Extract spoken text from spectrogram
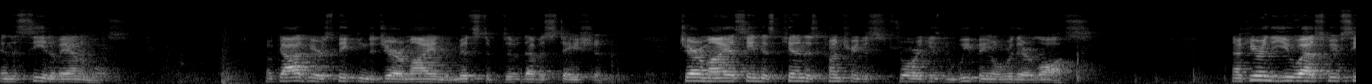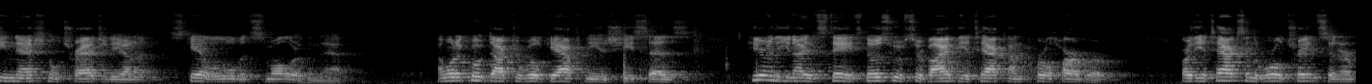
and the seed of animals. Now, God here is speaking to Jeremiah in the midst of devastation. Jeremiah, has seen his kin and his country destroyed, he's been weeping over their loss. Now, here in the U.S., we've seen national tragedy on a scale a little bit smaller than that. I want to quote Dr. Wil Gafney as she says Here in the United States, those who have survived the attack on Pearl Harbor or the attacks on the World Trade Center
